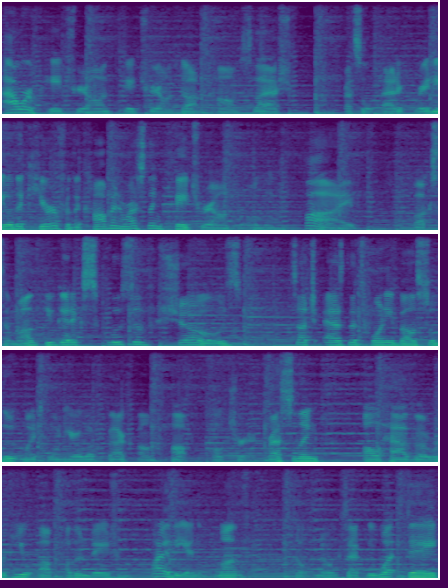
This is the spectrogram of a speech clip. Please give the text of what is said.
our Patreon, patreon.com slash Wrestle Addict Radio, the cure for the common wrestling Patreon for only five bucks a month. You get exclusive shows such as the 20 Bell Salute, my 20 year look back on pop culture and wrestling. I'll have a review up of Invasion by the end of the month. Don't know exactly what day,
